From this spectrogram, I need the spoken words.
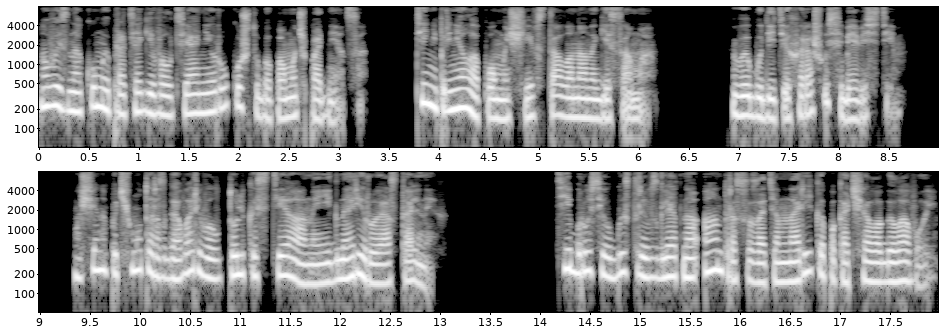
Новый знакомый протягивал Тиане руку, чтобы помочь подняться. Ти не приняла помощи и встала на ноги сама. «Вы будете хорошо себя вести. Мужчина почему-то разговаривал только с Тианой, игнорируя остальных. Ти, бросив быстрый взгляд на Антраса, затем на Рика, покачала головой.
